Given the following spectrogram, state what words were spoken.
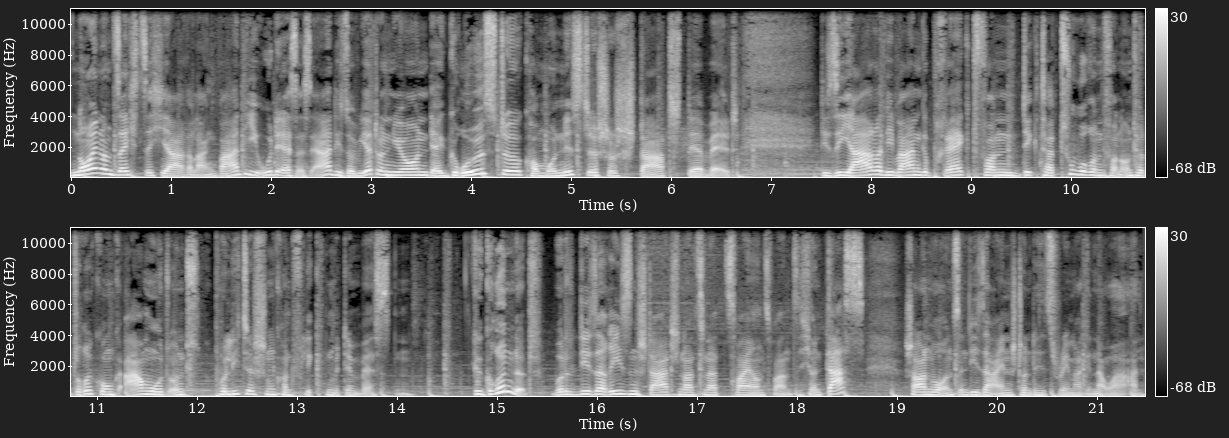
69 Jahre lang war die UdSSR, die Sowjetunion, der größte kommunistische Staat der Welt. Diese Jahre, die waren geprägt von Diktaturen, von Unterdrückung, Armut und politischen Konflikten mit dem Westen. Gegründet wurde dieser Riesenstaat 1922 und das schauen wir uns in dieser einen Stunde History mal genauer an.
